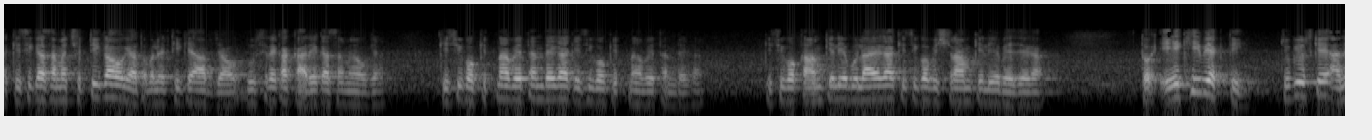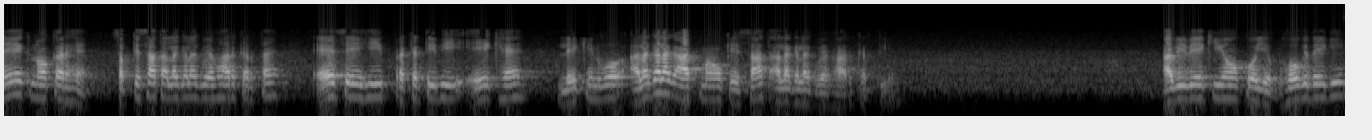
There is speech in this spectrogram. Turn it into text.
किसी का समय छुट्टी का हो गया तो बोले, ठीक है, आप जाओ, दूसरे का कार्य का समय हो गया। किसी को कितना वेतन देगा, किसी को कितना वेतन देगा। किसी को काम के लिए बुलाएगा, किसी को विश्राम के लिए भेजेगा। तो एक ही व्यक्ति क्योंकि उसके अनेक नौकर हैं सबके साथ अलग अलग व्यवहार करता है। ऐसे ही प्रकृति भी एक है, लेकिन वो अलग अलग आत्माओं के साथ अलग अलग व्यवहार करती है। अविवेकियों को ये भोग देगी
